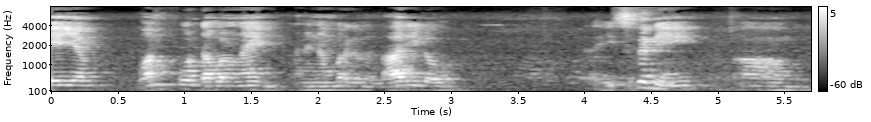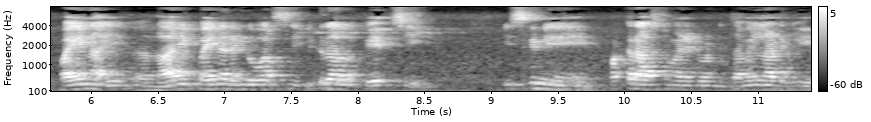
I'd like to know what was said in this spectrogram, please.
AM one four double nine అనే నంబర్ గల లారీలో ఇసుకని పైన లారీ పైన రెండు వరుసలు ఇటుకరాలు పేర్చి ఇసుకని పక్క రాష్ట్రమైనటువంటి తమిళనాడుకి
